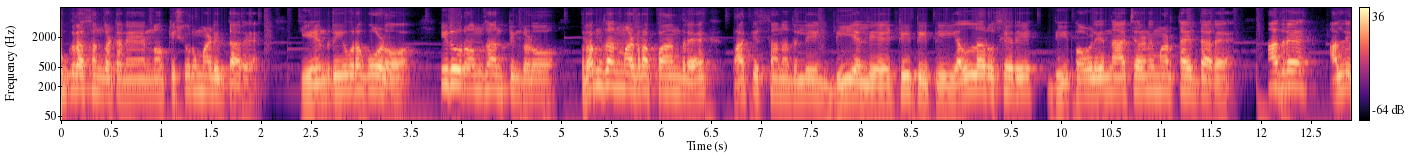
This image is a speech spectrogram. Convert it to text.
ಉಗ್ರ ಸಂಘಟನೆ ಅನ್ನೋಕೆ ಶುರು ಮಾಡಿದ್ದಾರೆ. ಏನ್ರಿ ಇವರ ಗೋಳು? ಇದು ರಂಜಾನ್ ತಿಂಗಳು. ರಂಜಾನ್ ಮಾಡ್ರಪ್ಪ ಅಂದ್ರೆ ಪಾಕಿಸ್ತಾನದಲ್ಲಿ B L A, T T P ಎಲ್ಲರೂ ಸೇರಿ ದೀಪಾವಳಿಯನ್ನು ಆಚರಣೆ ಮಾಡ್ತಾ ಇದ್ದಾರೆ. ಆದರೆ ಅಲ್ಲಿ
